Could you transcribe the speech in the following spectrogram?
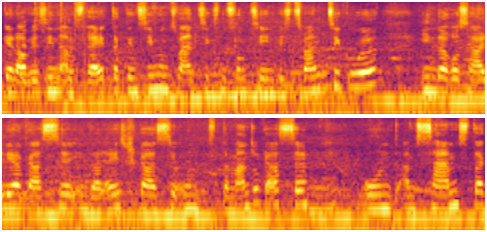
Genau, wir sind am Freitag, den 27. von 10 bis 20 Uhr in der Rosalia-Gasse, in der Reschgasse und der Mandelgasse. Und am Samstag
